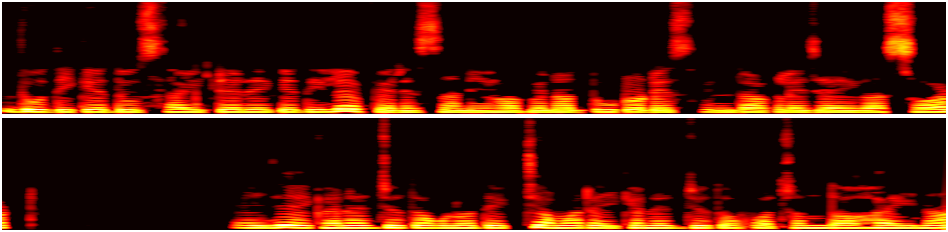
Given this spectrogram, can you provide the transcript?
দুদিকে দু সাইডে রেখে দিলে পেরেশানি হবে না। দুটো ডাস্টবিন রাখলে জায়গা শর্ট এই যে এখানের জুতোগুলো দেখছি, আমার এইখানের জুতো পছন্দ হয় না।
